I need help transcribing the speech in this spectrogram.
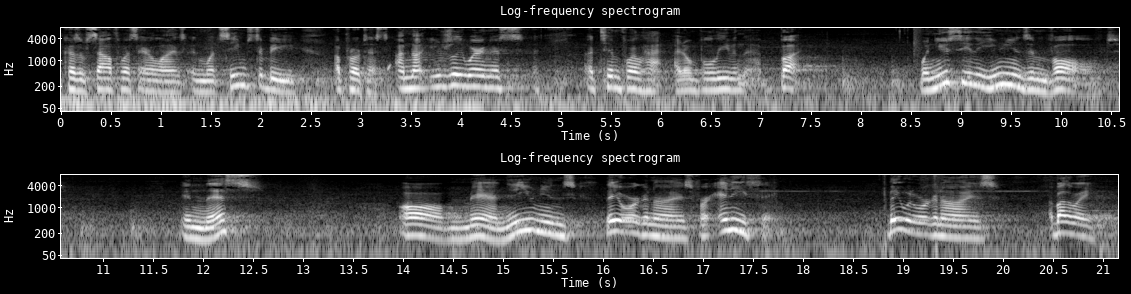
because of Southwest Airlines and what seems to be a protest. I'm not usually wearing this a tinfoil hat. I don't believe in that. But when you see the unions involved in this, oh man, the unions they organize for anything. They would organize. By the way,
